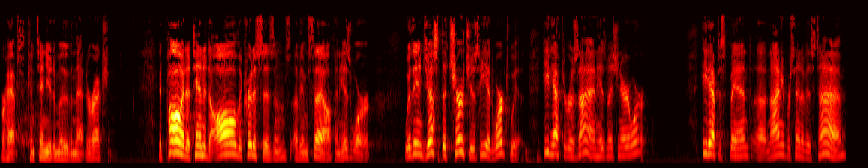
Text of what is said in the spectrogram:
perhaps continue to move in that direction. If Paul had attended to all the criticisms of himself and his work within just the churches he had worked with, he'd have to resign his missionary work. He'd have to spend uh, 90% of his time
